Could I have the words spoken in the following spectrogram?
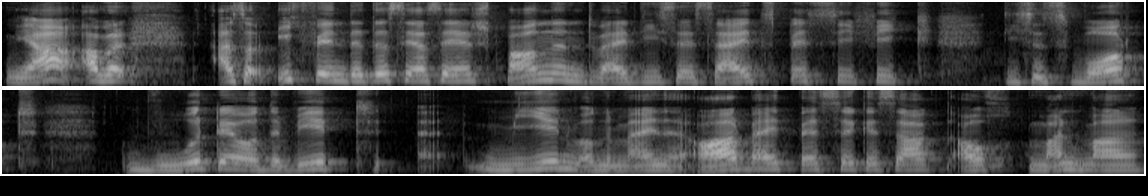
Ja, aber also ich finde das ja sehr spannend, weil diese Site-Specific, dieses Wort wurde oder wird äh, mir oder meiner Arbeit besser gesagt auch manchmal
